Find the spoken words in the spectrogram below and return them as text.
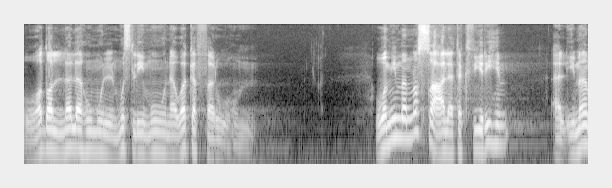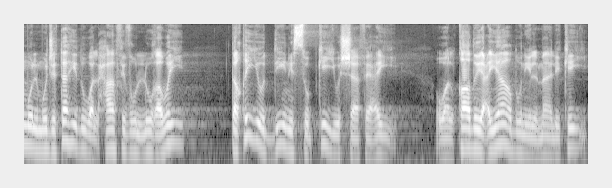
وضللهم المسلمون وكفروهم. وممن نص على تكفيرهم الإمام المجتهد والحافظ اللغوي تقي الدين السبكي الشافعي والقاضي عياض المالكي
